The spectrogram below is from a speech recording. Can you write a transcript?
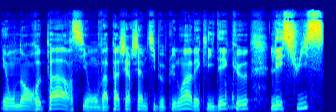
et on en repart si on va pas chercher un petit peu plus loin avec l'idée que les Suisses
